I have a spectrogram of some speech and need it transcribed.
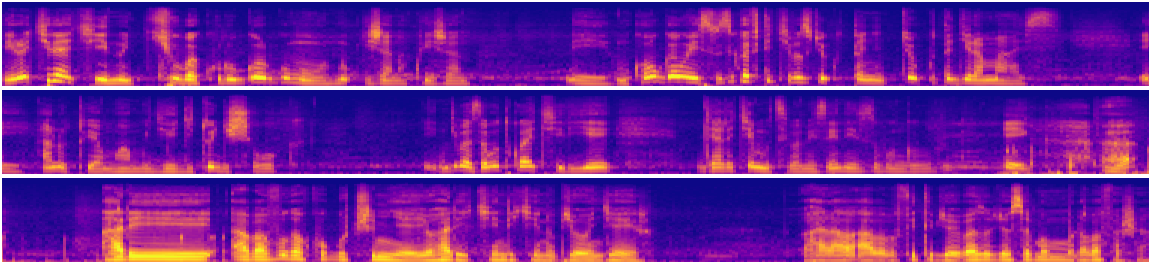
rero kiriya kintu cyubaka urugo rw'umuntu ijana ku ijana. Eh, umukobwa wese uzi ko afite ikibazo cyo kutagira amazi. Eh, hano tuyamuha mu gihe gito gishoboka. Ndibaza abo twakiriye byarakemutse bameze neza ubu ngubu. Hari abavuga ko guca imyeyo hari ikindi kintu byongera. Hari abafite ibyo bibazo byose murabafasha?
